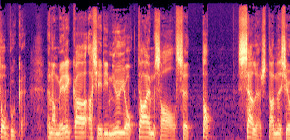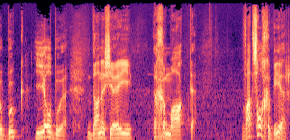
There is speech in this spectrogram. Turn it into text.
topboeke. In Amerika as jy die New York Times haal se top sellers, dan is jou boek heel bo. Dan is jy 'n gemaakte. Wat sal gebeur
